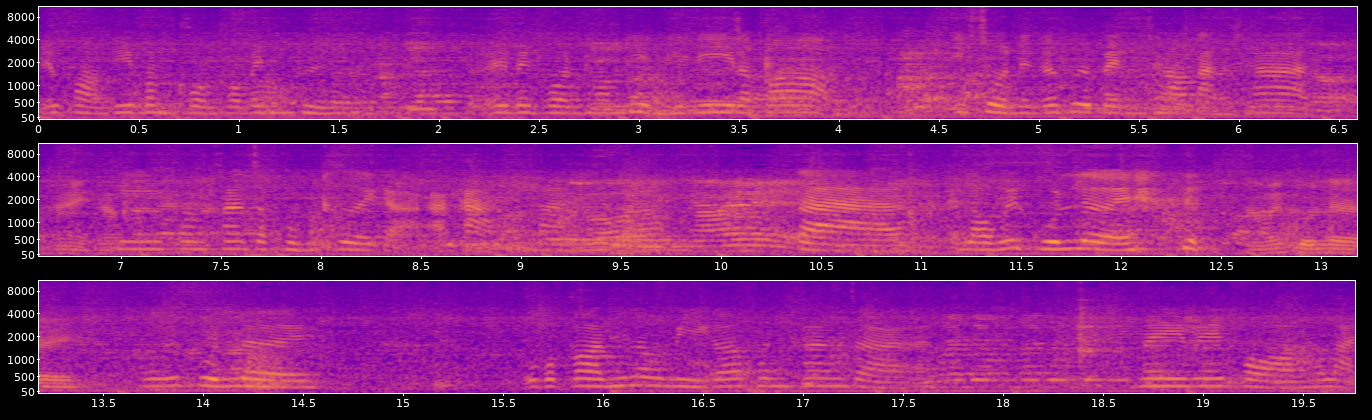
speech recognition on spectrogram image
ด้วยความที่บางคนเขาเป็นพื้นเป็นคนท้องถิ่นที่นี่แล้วก็อีกส่วนหนึ่งก็คือเป็นชาวต่างชาติใช่ครับที่ค่อนข้างจะคุ้นเคยกับอากาศประมาณนี้อยู่แล้วแต่เราไม่คุ้นเลย เราไม่คุ้นเลยเราไม่คุ้นเลย อุปกรณ์ที่เรามีก็ค่อนข้างจะไม่ไม่พอเท่าไหร่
